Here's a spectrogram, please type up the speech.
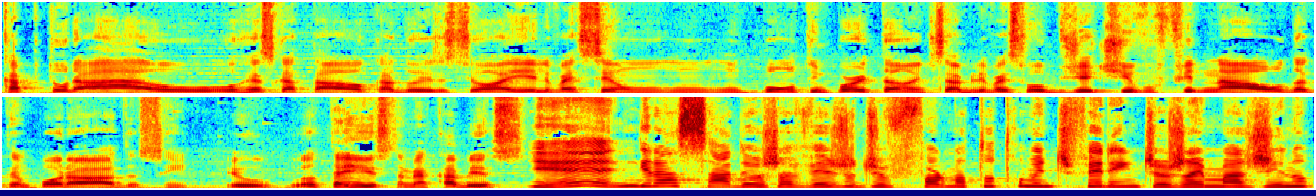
capturar ou, ou resgatar o K2SO e ele vai ser um, um- um ponto importante, sabe? Ele vai ser o objetivo final da temporada, assim. Eu, eu tenho isso na minha cabeça. É engraçado, eu já vejo de forma totalmente diferente. Eu já imagino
